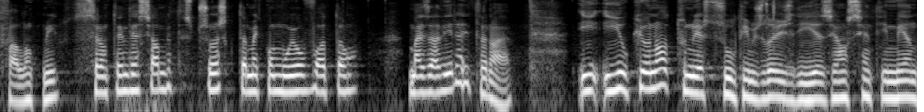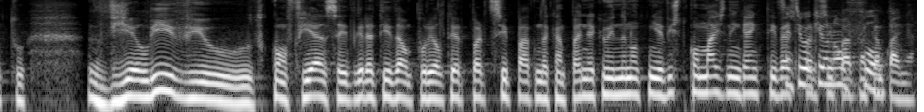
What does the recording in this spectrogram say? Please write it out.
falam comigo serão tendencialmente as pessoas que também, como eu, votam mais à direita, não é? E, e o que eu noto nestes últimos dois dias é um sentimento de alívio, de confiança e de gratidão por ele ter participado na campanha que eu ainda não tinha visto com mais ninguém que tivesse Sentiu participado na campanha.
